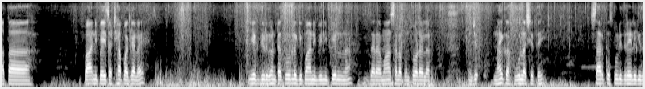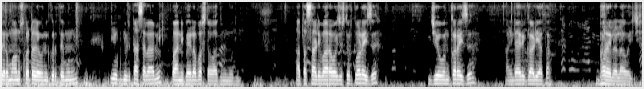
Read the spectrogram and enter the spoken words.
आता पाणी प्यायचा ठ्यापा केला आहे एक दीड घंटा तोडलं की पाणी बिणी पेलं ना जरा माणसाला पण तोडायला म्हणजे नाही का उलाश येत आहे सारखंच तोडीत राहिलं की जरा माणूस कटाळ्यावणी आहे म्हणून एक दीड तासाला आम्ही पाणी प्यायला बसतो अधूनमधून. आता साडेबारा वाजेस तर तोडायचं जेवण करायचं आणि डायरेक्ट गाडी आता भरायला लावायची.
